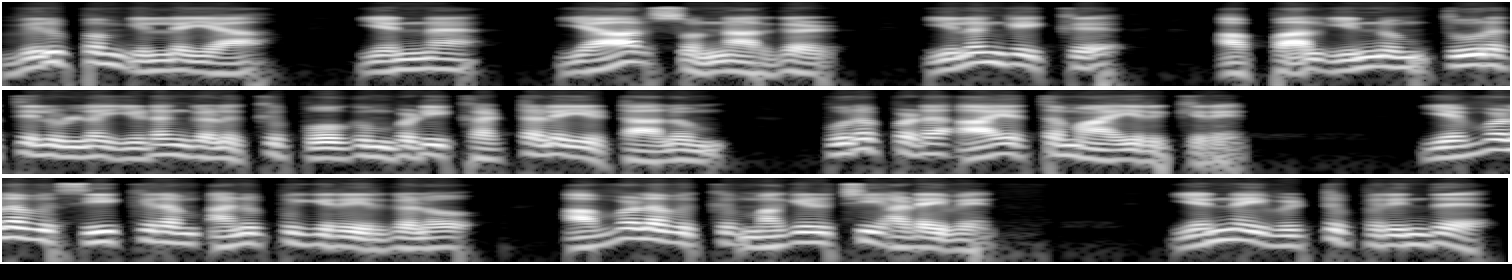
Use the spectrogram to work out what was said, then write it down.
விருப்பம் இல்லையா? என்ன யார் சொன்னார்கள்? இலங்கைக்கு அப்பால் இன்னும் தூரத்திலுள்ள இடங்களுக்கு போகும்படி கட்டளையிட்டாலும் புறப்பட ஆயத்தமாயிருக்கிறேன். எவ்வளவு சீக்கிரம் அனுப்புகிறீர்களோ அவ்வளவுக்கு மகிழ்ச்சி அடைவேன். என்னை விட்டு பிரிந்து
